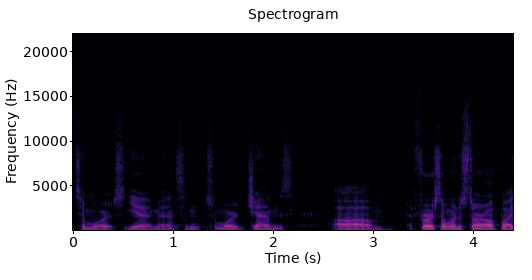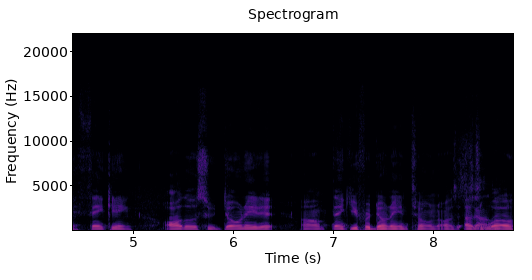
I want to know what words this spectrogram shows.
some more yeah man some some more gems um first i want to start off by thanking all those who donated um thank you for donating tone as, as well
